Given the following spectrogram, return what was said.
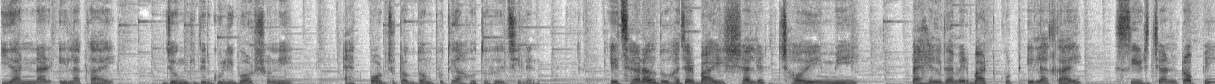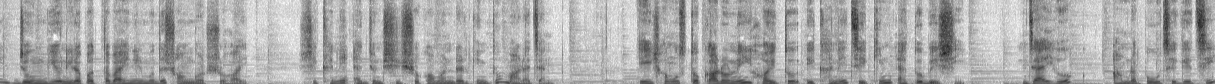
ইয়ান্নার এলাকায় জঙ্গিদের গুলিবর্ষণে এক পর্যটক দম্পতি আহত হয়েছিলেন। এছাড়াও দু হাজার বাইশ সালের ছয়ই মে পেহেলগামের বাটকুট এলাকায় সিরচান টপে জঙ্গি ও নিরাপত্তা বাহিনীর মধ্যে সংঘর্ষ হয়। সেখানে একজন শীর্ষ কমান্ডার কিন্তু মারা যান। এই সমস্ত কারণেই হয়তো এখানে চেকিং এত বেশি। যাই হোক, আমরা পৌঁছে গেছি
